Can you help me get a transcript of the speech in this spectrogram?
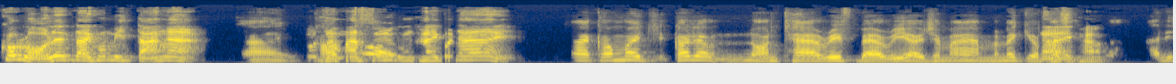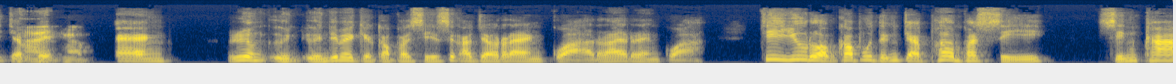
เขาหล่อเลือกได้เขามีตังค์อะใช่เขาสามารถซื้อของใครก็ได้ใช่ เขาไม่เขาเรียก non tariff barrier ใช่ไหมมันไม่เกี่ยวกับใช่ภาษีครับอันนี้จะใช่เป็นครับแพงเรื่องอื่น ๆ ที่ไม่เกี่ยวกับภาษี ซึ่งอาจจะแรงกว่าร้ายแรงกว่า ที่ยุโรปเขาพูดถึงจะเพิ่มภาษีสินค้า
